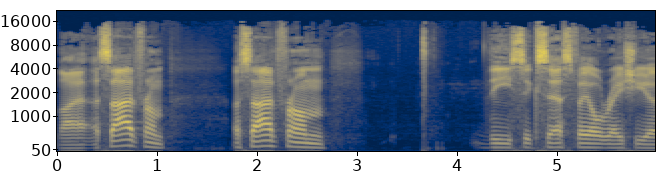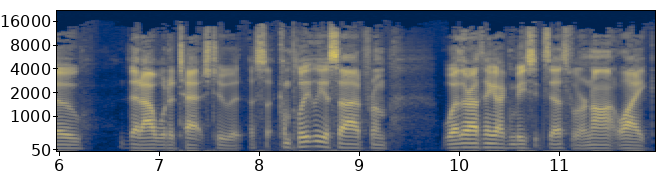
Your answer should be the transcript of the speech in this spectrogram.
Like, aside from aside from the success fail ratio that I would attach to it, completely aside from whether I think I can be successful or not, like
